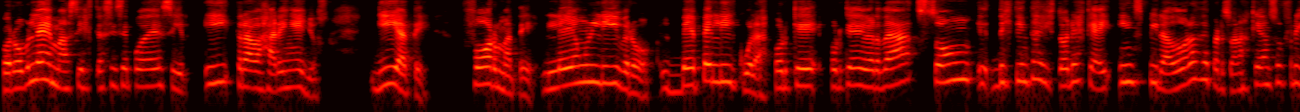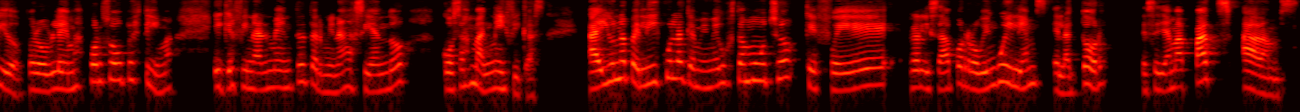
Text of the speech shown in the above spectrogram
problemas, si es que así se puede decir, y trabajar en ellos. Guíate, fórmate, lee un libro, ve películas, porque, porque de verdad son eh, distintas historias que hay inspiradoras de personas que han sufrido problemas por su autoestima y que finalmente terminan haciendo cosas magníficas. Hay una película que a mí me gusta mucho que fue realizada por Robin Williams, el actor, que se llama Pats Adams,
